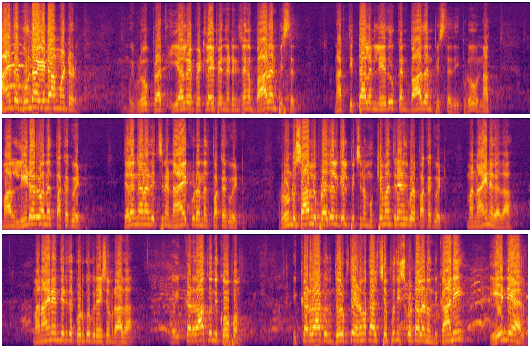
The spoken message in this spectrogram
ఆయనతో గుండాకి డామ్మంటాడు ఇప్పుడు ప్రతి ఇవాళ రేపు ఎట్లయిపోయిందంటే నిజంగా బాధ అనిపిస్తుంది. నాకు తిట్టాలని లేదు కానీ బాధ అనిపిస్తుంది. ఇప్పుడు నా మా లీడరు అన్నది పక్కకు పెట్టు. తెలంగాణ తెచ్చిన నాయకుడు అన్నది పక్కకు పెట్టు. రెండు సార్లు ప్రజలు గెలిపించిన ముఖ్యమంత్రి అనేది కూడా పక్కకు పెట్టు. మా నాయన కదా. మా నాయన తిడితే కొడుకు రేషం రాదా? ఓ ఇక్కడ దాకుంది కోపం. ఇక్కడ దాకా దొరికితే ఎడమకాలు చెప్పు తీసుకొట్టాలని ఉంది. కానీ ఏం చేయాలి?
